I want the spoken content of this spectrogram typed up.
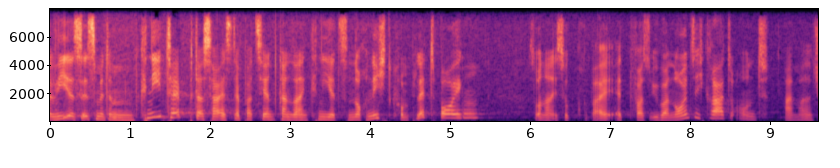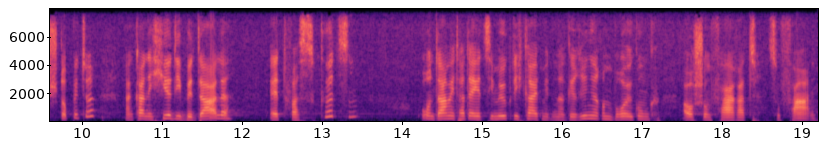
Wie es ist mit dem Knietap, das heißt, der Patient kann sein Knie jetzt noch nicht komplett beugen, sondern ist so bei etwas über 90 Grad und einmal Stopp bitte. Dann kann ich hier die Pedale etwas kürzen und damit hat er jetzt die Möglichkeit, mit einer geringeren Beugung auch schon Fahrrad zu fahren.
